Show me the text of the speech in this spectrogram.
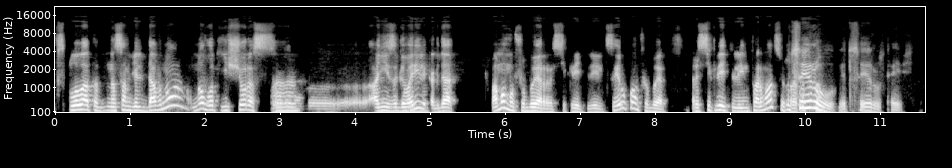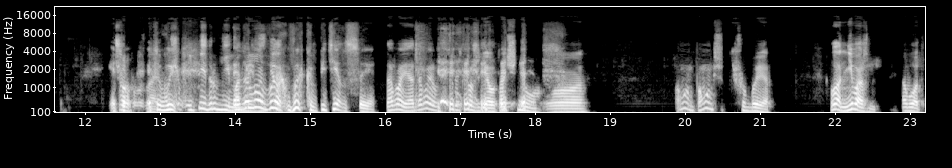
всплыла-то на самом деле давно, но вот еще раз ага. Э, они заговорили, ага. когда, по-моему, ФБР рассекретили, или ЦРУ, по-моему, ФБР, рассекретили информацию. Ну, про ЦРУ, то, это ЦРУ, скорее всего. Это, это вы, и те, и другие могли это в их, в их компетенции. Давай, а давай тоже я уточню. По-моему, по-моему, все-таки ФБР. Ладно, неважно. Вот.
